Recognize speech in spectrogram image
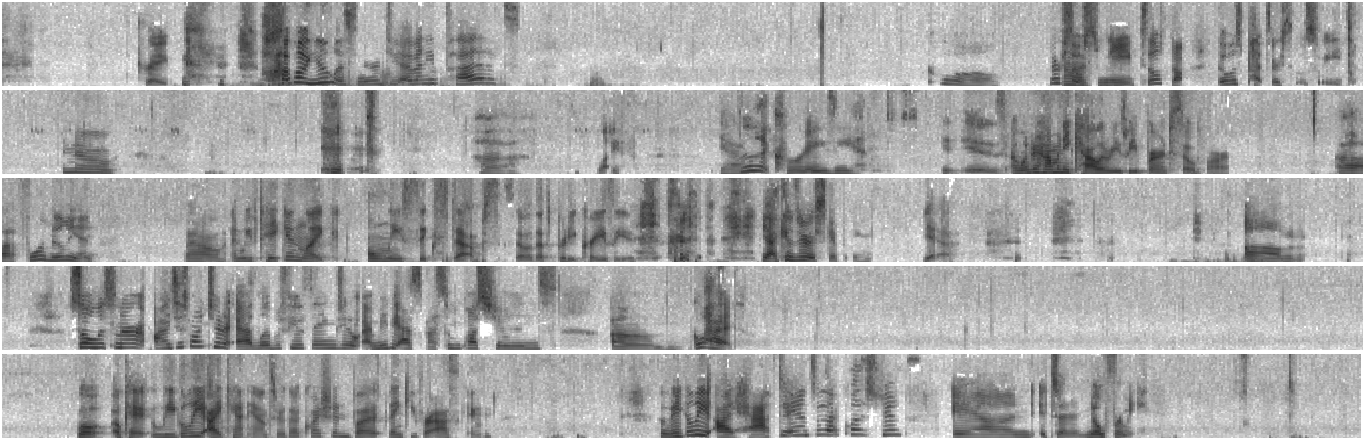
great. How about you, listener? Do you have any pets? Cool. They're so Uh, sweet. Those do- those pets are so sweet. No. Life. Yeah, Isn't that crazy? it is. I wonder how many calories we've burnt so far. Uh, four million. Wow. And we've taken like only six steps. So that's pretty crazy. Yeah, because we were skipping. Yeah. Um, so listener, I just want you to ad lib a few things. You know, maybe ask us some questions. Um, go ahead. Well, okay. Legally, I can't answer that question, but thank you for asking. Legally, I have to answer that question, and it's a no for me.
